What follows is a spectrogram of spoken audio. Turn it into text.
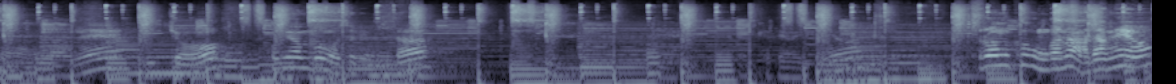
자, 그다음에 뒤쪽 후면부 모습입니다. 네, 이렇게 되어 있고요. 트렁크 공간은 아담해요.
